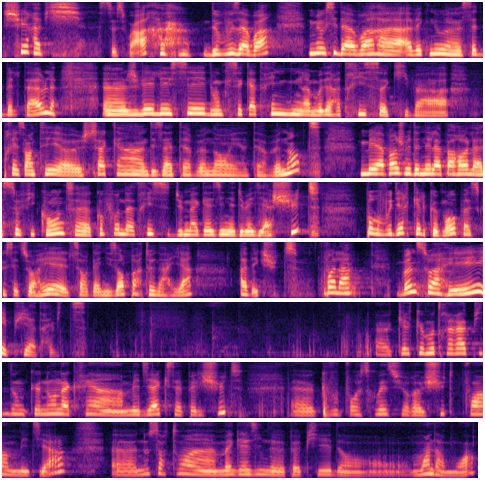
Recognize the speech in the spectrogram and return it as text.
Je suis ravie ce soir de vous avoir, mais aussi d'avoir avec nous cette belle table. je vais laisser, donc c'est Catherine, la modératrice, qui va présenter chacun des intervenants et intervenantes. Mais avant, je vais donner la parole à Sophie Comte, cofondatrice du magazine et du média Chute pour vous dire quelques mots parce que cette soirée, elle s'organise en partenariat avec Chute. Voilà, bonne soirée et puis à très vite. Euh, quelques mots très rapides. Donc, nous, on a créé un média qui s'appelle Chute, euh, que vous pourrez trouver sur euh, chute.media. nous sortons un magazine papier dans moins d'un mois.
